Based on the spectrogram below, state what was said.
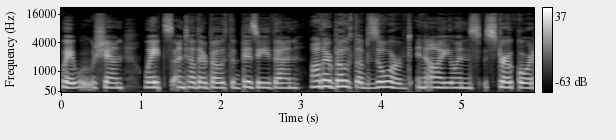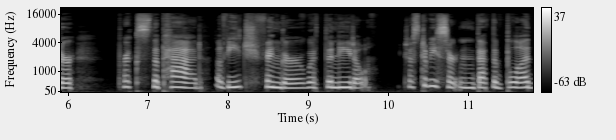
Wei Wuxian waits until they're both busy, then, while they're both absorbed in ah Ayuan's stroke order, pricks the pad of each finger with the needle just to be certain that the blood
